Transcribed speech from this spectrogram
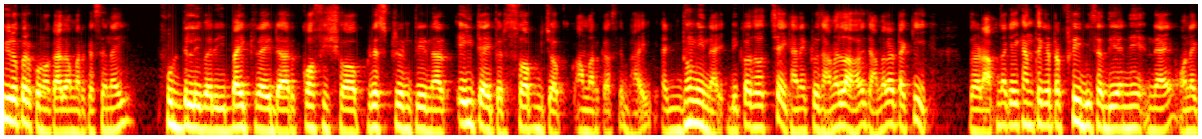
ইউরোপের কোনো কাজ আমার কাছে নাই। Food delivery bike rider coffee shop restaurant cleaner এই টাইপের সফট জব আমার কাছে ভাই একদমই নাই। বিকজ হচ্ছে এখানে একটু ঝামেলা হয়। ঝামেলাটা কি? ধরেন আপনাকে এখান থেকে একটা ফ্রি ভিসা দিয়ে নিয়ে নেয়। অনেক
